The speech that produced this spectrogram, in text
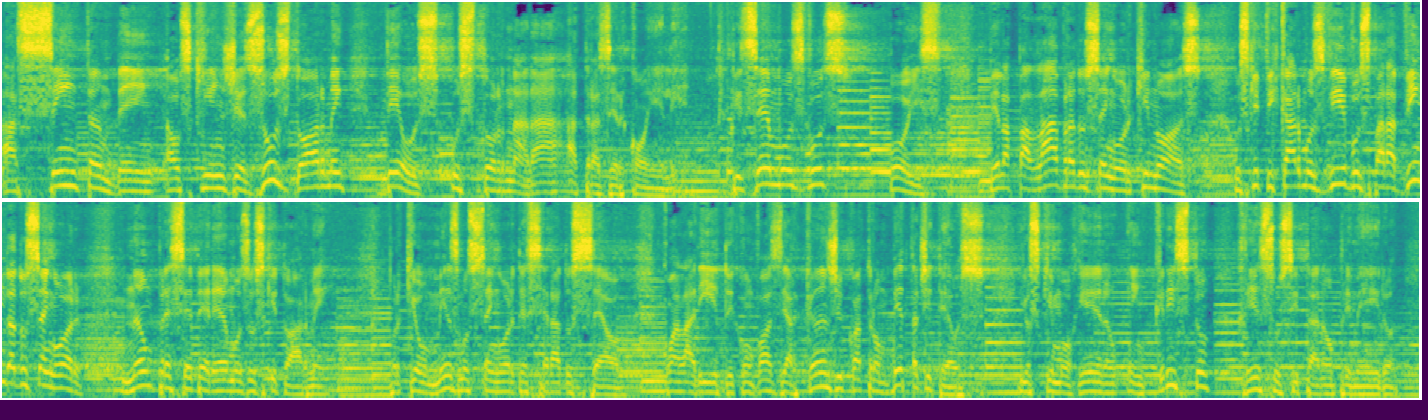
assim também aos que em Jesus dormem, Deus os tornará a trazer com ele. Dizemos-vos, pois, pela palavra do Senhor, que nós, os que ficarmos vivos para a vinda do Senhor, não precederemos os que dormem. Porque o mesmo Senhor descerá do céu, com alarido e com voz de arcanjo e com a trombeta de Deus, e os que morreram em Cristo ressuscitarão primeiro.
